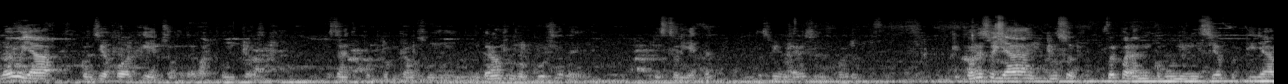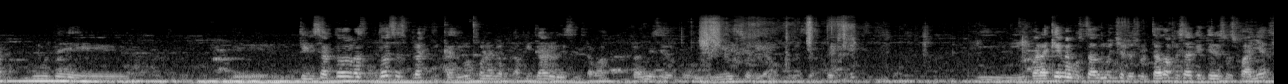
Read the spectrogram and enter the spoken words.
Luego ya conocí a Jorge y empezamos a trabajar juntos justamente publicamos un, ganamos un concurso de, de historieta en 2009, si no recuerdo. Que con eso ya incluso fue para mí como un inicio, porque ya pude eh, utilizar todas, las, todas esas prácticas, ¿no? Ponerlo, aplicarlo en ese trabajo. Para mí ha sido inicio, digamos, en ese aspecto. Y para qué me ha gustado mucho el resultado, a pesar que tiene sus fallas,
